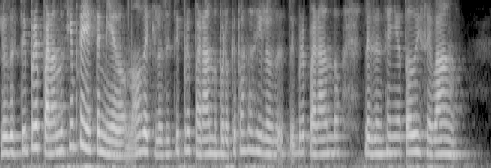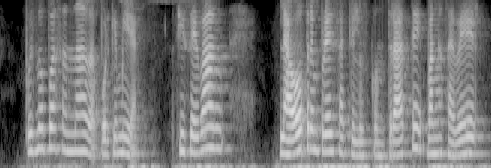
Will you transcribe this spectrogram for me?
los estoy preparando, siempre hay este miedo, ¿no? De que los estoy preparando, pero ¿qué pasa si los estoy preparando, les enseño todo y se van? Pues no pasa nada, porque mira, si se van, la otra empresa que los contrate van a saber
